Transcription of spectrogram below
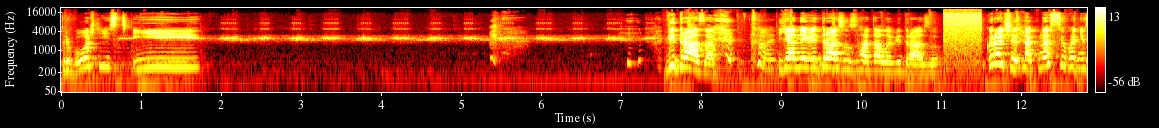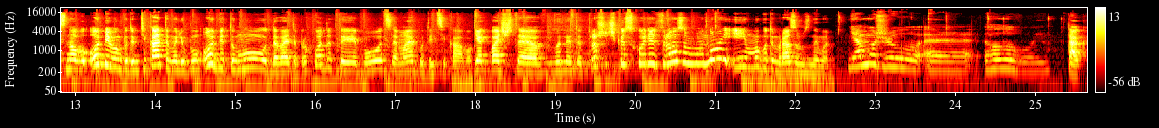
тривожність і. Відраза. Я не відразу згадала відразу. Коротше, так, в нас сьогодні знову обі. Ми будемо тікати, ми любимо обі, тому давайте проходити, бо це має бути цікаво. Як бачите, вони тут трошечки сходять з розуму, ну і ми будемо разом з ними. Я можу е, головою. Так,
